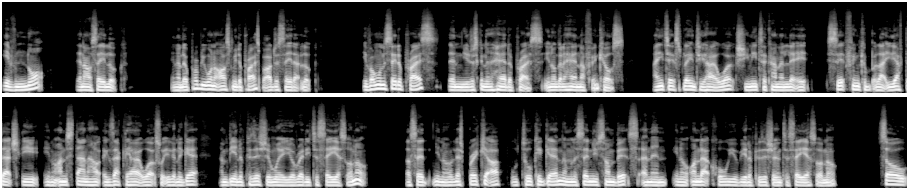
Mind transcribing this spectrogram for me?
if not, then I'll say, look, you know they'll probably want to ask me the price, but I'll just say that look, if I want to say the price, then you're just gonna hear the price. You're not gonna hear nothing else. I need to explain to you how it works. You need to kind of let it sit, think about like you have to actually, you know, understand how exactly how it works, what you're gonna get, and be in a position where you're ready to say yes or no. I said, you know, let's break it up. We'll talk again. I'm gonna send you some bits, and then, you know, on that call, you'll be in a position to say yes or no. So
